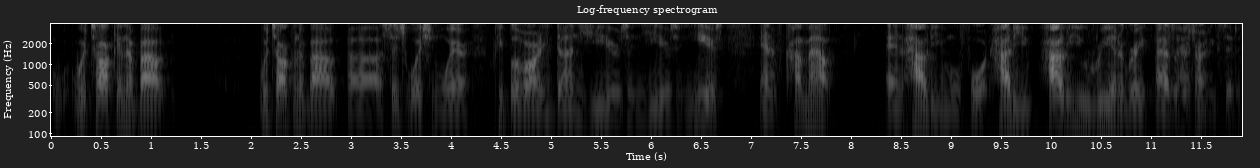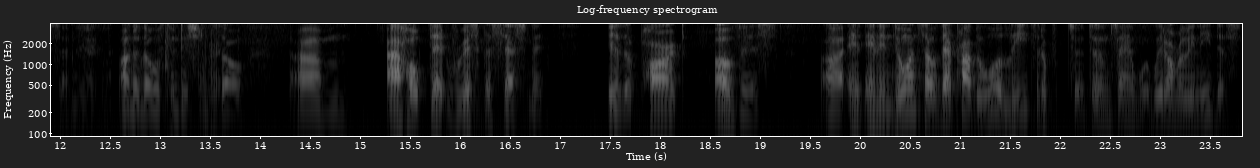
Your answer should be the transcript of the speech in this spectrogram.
we're talking about We're talking about uh, a situation where people have already done years and years and years and have come out. And how do you move forward? How do you how do you reintegrate as Exactly. a returning citizen Exactly. under those conditions? So, um, I hope that risk assessment is a part of this, uh, and, and in doing so, that probably will lead to the to, to them saying "Well, we don't really need this.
